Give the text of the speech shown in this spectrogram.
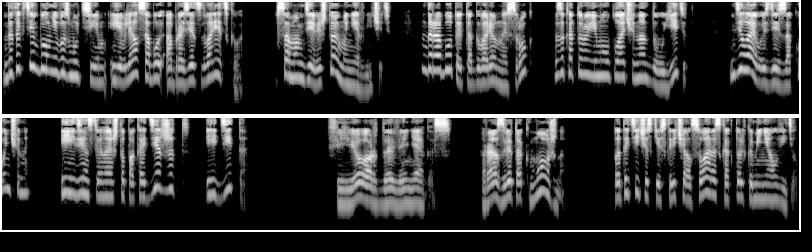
Детектив был невозмутим и являл собой образец дворецкого. В самом деле, что ему нервничать? Доработает оговоренный срок, за который ему уплачено, да уедет. Дела его здесь закончены, и единственное, что пока держит — Эдита. «Фьорда Венегас, разве так можно?» Патетически вскричал Суарес, как только меня увидел.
